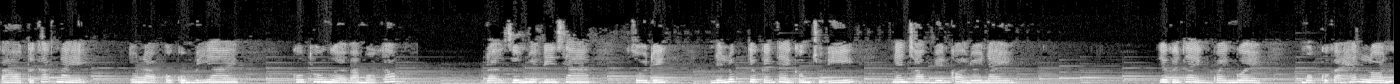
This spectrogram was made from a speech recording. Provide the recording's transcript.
Vào thời khắc này Tô Lạc vô cùng bi ai. Cô thu người vào một góc. Đợi Dương Nhuệ đi xa Rồi định Nhân lúc Tiêu Kiến Thành không chú ý Nhanh chóng biến khỏi nơi này. Tiêu Kiến Thành quay người Một cô gái hét lớn.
